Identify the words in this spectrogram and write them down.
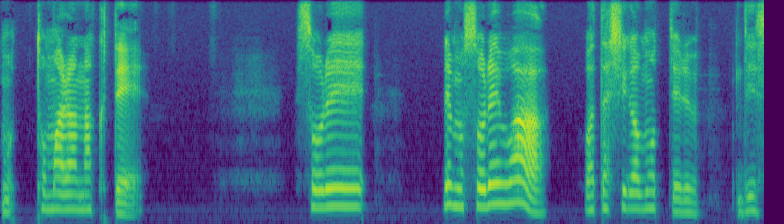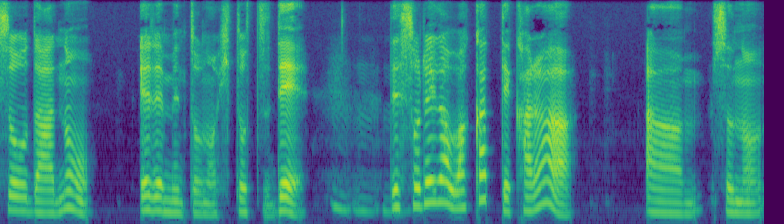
もう止まらなくて、それ、でもそれは私が持ってるディソーダーのエレメントの一つで、うんうんうんで、それが分かってから、あーその、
